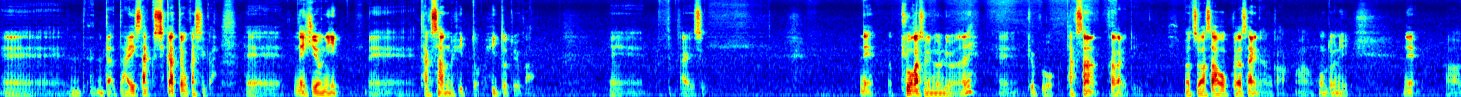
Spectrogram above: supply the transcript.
えー、大作詞家っておかしいか、えー、ね非常に、えー、たくさんのヒットヒットというか、えあれですよね教科書に載るようなね、えー、曲をたくさん書かれている「まあ、翼をください」なんか、まあ、本当にねあの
